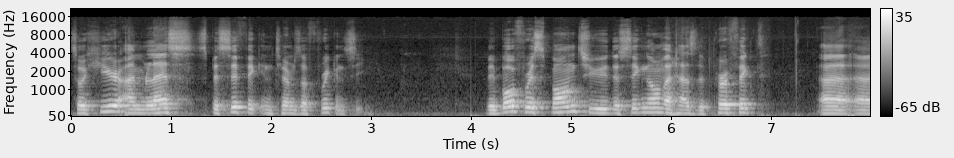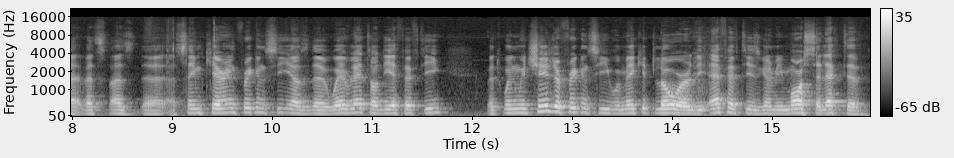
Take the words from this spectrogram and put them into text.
so here I'm less specific in terms of frequency. They both respond to the signal that has the perfect that's, that's the same carrying frequency as the wavelet or the FFT. But when we change the frequency, we make it lower, the FFT is going to be more selective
